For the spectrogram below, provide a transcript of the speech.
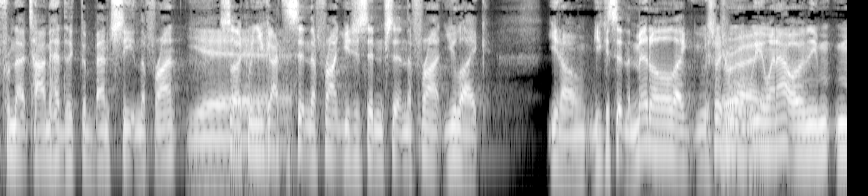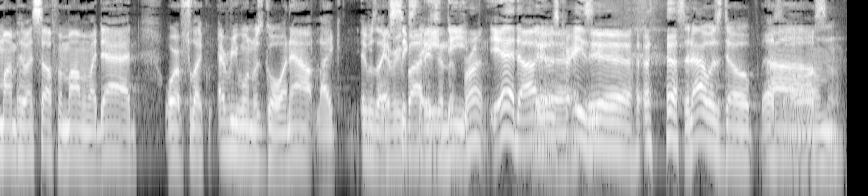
From that time, had like the bench seat in the front. Yeah. So like when you got to sit in the front, you just didn't sit in the front. You like, you know, you could sit in the middle. Like especially when we went out with me, my, myself, my mom, and my dad, or if like everyone was going out, like it was like Everybody's six to eight in the deep. front. Yeah, dog, it was crazy. Yeah. So that was dope. That's awesome.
